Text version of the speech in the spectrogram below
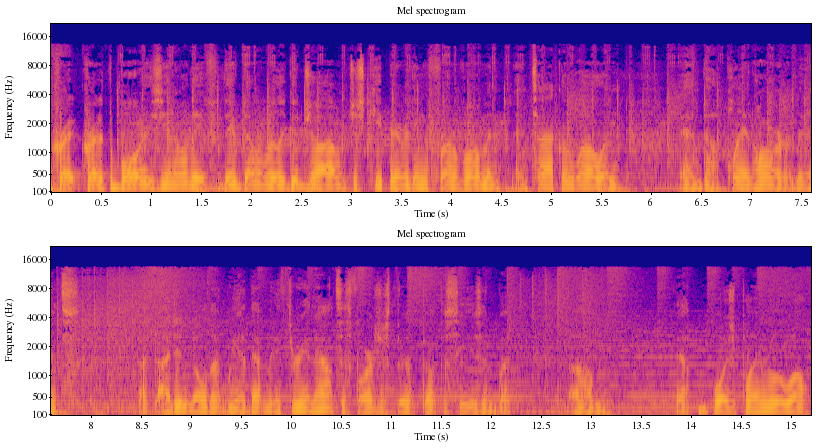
credit, credit the boys. You know, they've they've done a really good job of just keeping everything in front of them and, and tackling well and and uh, playing hard. I mean, it's I, I, didn't know that we had that many three and outs as far as just throughout, the season, but um, yeah, boys are playing really well.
